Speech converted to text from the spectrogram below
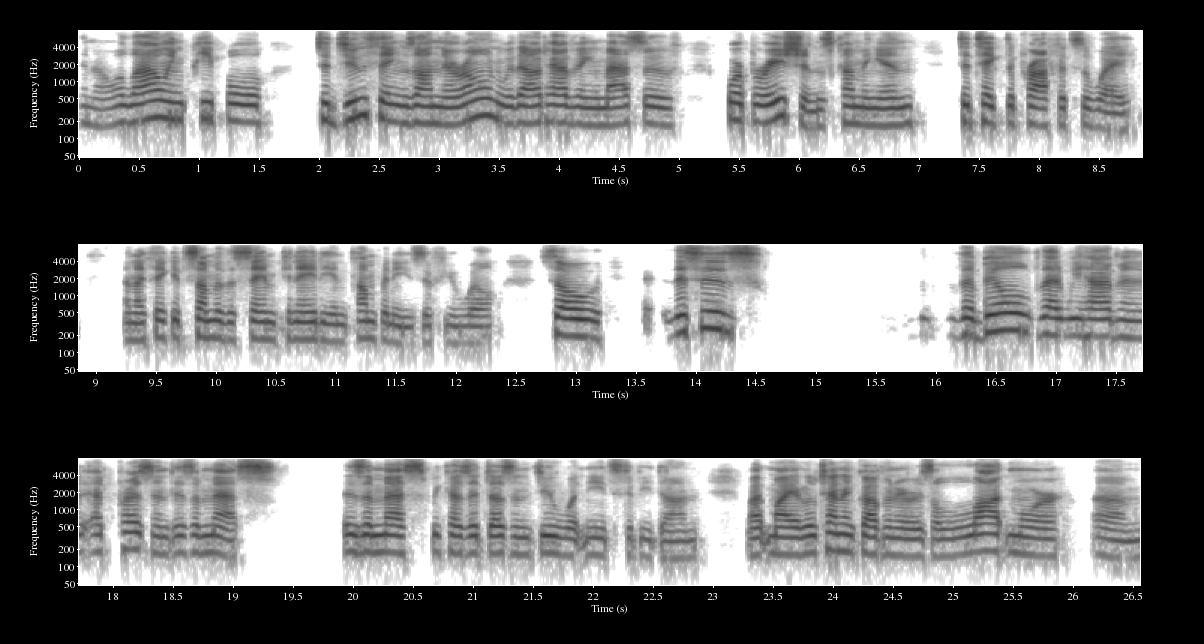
you know, allowing people to do things on their own without having massive corporations coming in to take the profits away. And I think it's some of the same Canadian companies, if you will. So this is the bill that we have in, at present is a mess, is a mess because it doesn't do what needs to be done. But my lieutenant governor is a lot more um,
